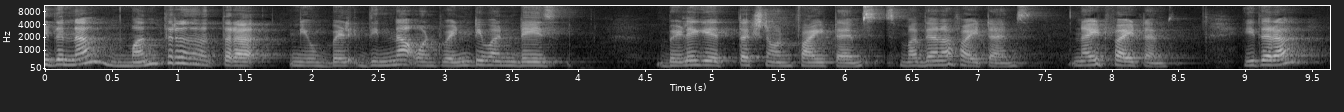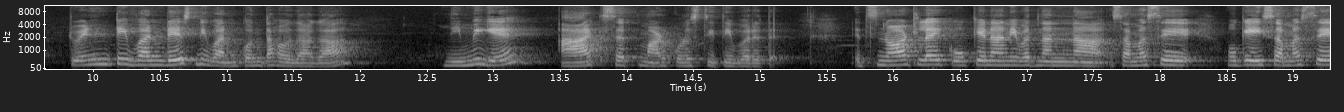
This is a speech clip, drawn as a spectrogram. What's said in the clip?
ಇದನ್ನು ಮಂತ್ರದ ಥರ ನೀವು ಬೆಳೆ, ದಿನ ಒಂದು ಟ್ವೆಂಟಿ ಒನ್ ಡೇಸ್ ಬೆಳಗ್ಗೆ ಎದ್ದ ತಕ್ಷಣ ಒಂದು ಫೈವ್ ಟೈಮ್ಸ್ ಮಧ್ಯಾಹ್ನ five times night five times ಈ ಥರ ಟ್ವೆಂಟಿ ಒನ್ ಡೇಸ್ ನೀವು ಅನ್ಕೊತಾ ಹೋದಾಗ ನಿಮಗೆ ಆಕ್ಸೆಪ್ಟ್ ಮಾಡ್ಕೊಳ್ಳೋ ಸ್ಥಿತಿ ಬರುತ್ತೆ. ಇಟ್ಸ್ ನಾಟ್ ಲೈಕ್ ಓಕೆ ನಾನು ಇವತ್ತು ನನ್ನ ಸಮಸ್ಯೆ ಓಕೆ ಈ ಸಮಸ್ಯೆ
